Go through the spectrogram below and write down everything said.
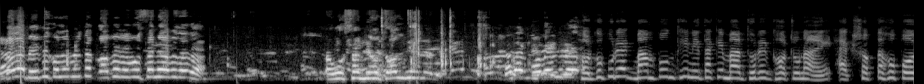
দাদা বেবি কলের বিরুদ্ধে কবে ব্যবস্থা নেওয়া হবে দাদা ব্যবস্থা নেওয়া দল নিয়ে নেবে? খড়গপুরে এক বামপন্থী নেতাকে মারধরের ঘটনায় এক সপ্তাহ পর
